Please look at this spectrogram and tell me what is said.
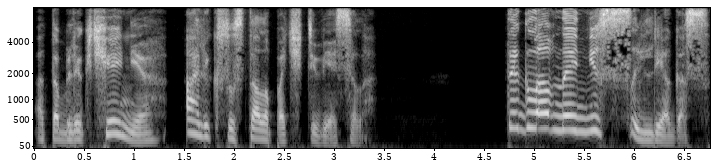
От облегчения Алексу стало почти весело. «Ты, главное, не ссы, Легос!»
